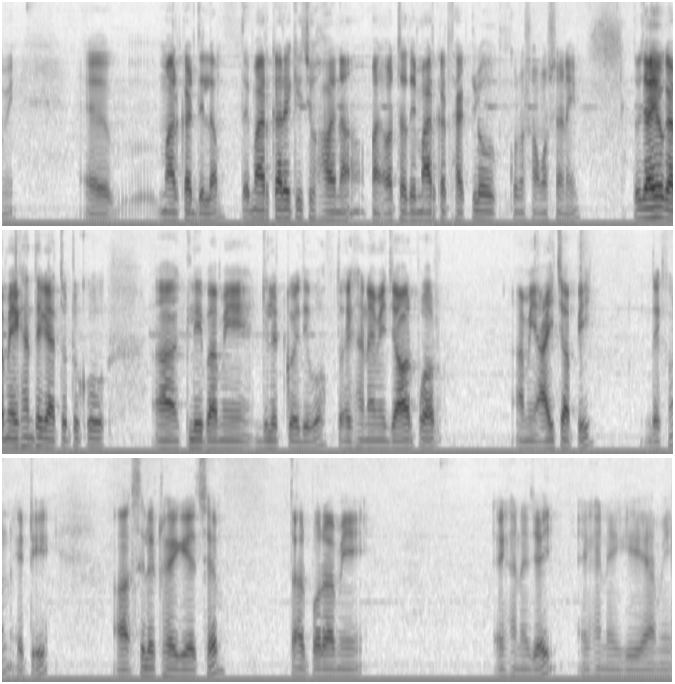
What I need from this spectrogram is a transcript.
আমি মার্কার দিলাম। তো মার্কারে কিছু হয় না অর্থাৎ এই মার্কার থাকলেও কোনো সমস্যা নেই। তো যাই হোক, আমি এখান থেকে এতটুকু ক্লিপ আমি ডিলিট করে দিব। তো এখানে আমি যাওয়ার পর আমি আই চাপি। দেখুন, এটি সিলেক্ট হয়ে গিয়েছে। তারপর আমি এখানে যাই। এখানে গিয়ে আমি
